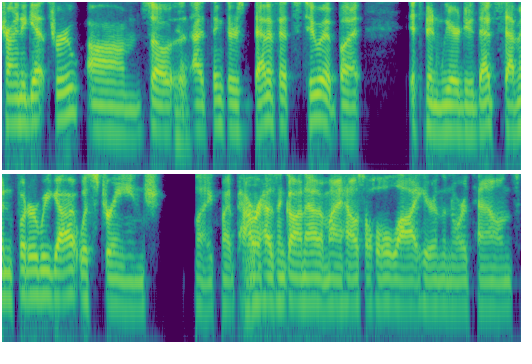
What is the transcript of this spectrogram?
trying to get through. Um, so Yeah. I think there's benefits to it, but it's been weird, dude. That seven footer we got was strange. Like my power Yeah. hasn't gone out at my house a whole lot here in the North Towns.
